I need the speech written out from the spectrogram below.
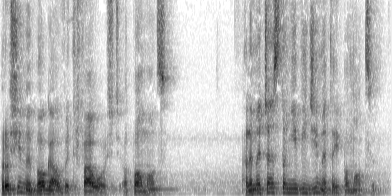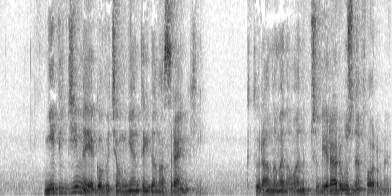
Prosimy Boga o wytrwałość, o pomoc, ale my często nie widzimy tej pomocy nie widzimy Jego wyciągniętej do nas ręki, która nomen omen przybiera różne formy.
